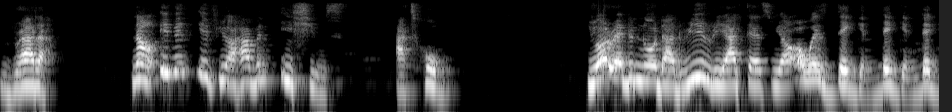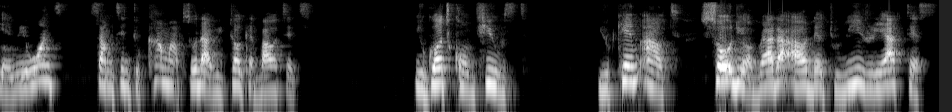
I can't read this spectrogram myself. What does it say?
brother. Now, even if you are having issues at home, you already know that we reactors, we are always digging, digging, digging. We want something to come up so that we talk about it. You got confused. You came out, sold your brother out there to we reactors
